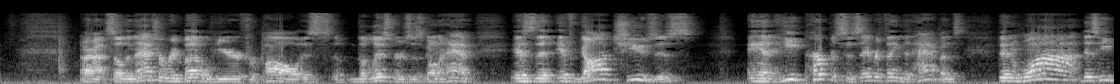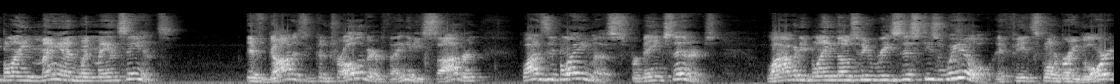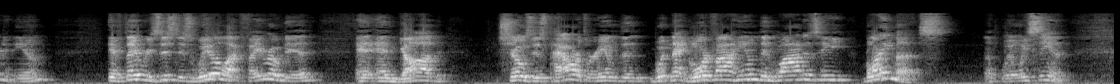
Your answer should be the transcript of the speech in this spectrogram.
All right, so the natural rebuttal here for Paul is the listeners is going to have is that if God chooses and He purposes everything that happens, then why does He blame man when man sins? If God is in control of everything and He's sovereign, why does He blame us for being sinners? Why would He blame those who resist His will if it's going to bring glory to Him? If they resist His will like Pharaoh did, and, and God shows His power through him, then wouldn't that glorify Him? Then why does He blame us when we sin?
